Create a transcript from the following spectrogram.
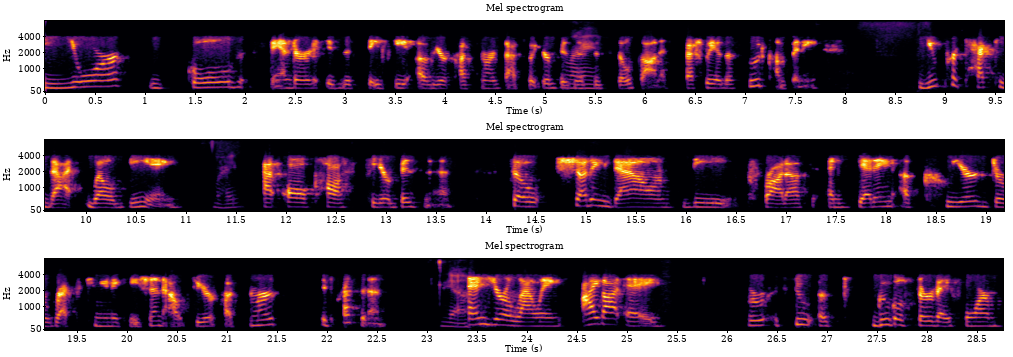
your gold standard is the safety of your customers. That's what your business right. is built on, especially as a food company. You protect that well being right. at all costs to your business. So, shutting down the product and getting a clear, direct communication out to your customers is precedent. Yeah. And you're allowing, I got a, a Google survey form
